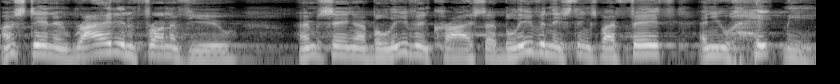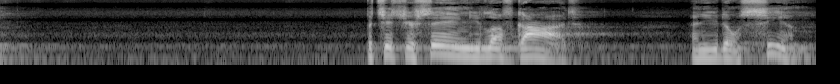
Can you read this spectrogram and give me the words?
I'm standing right in front of you I'm saying I believe in Christ, I believe in these things by faith, and you hate me. But yet you're saying you love God and you don't see Him.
